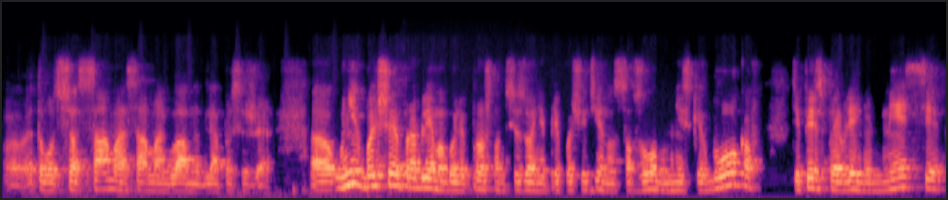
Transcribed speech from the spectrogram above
Э, это вот сейчас самое-самое главное для ПСЖ. Э, у них большие проблемы были в прошлом сезоне при Почетину со взломом низких блоков. Теперь с появлением Месси,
